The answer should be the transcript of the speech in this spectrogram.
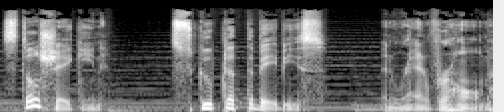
still shaking, scooped up the babies and ran for home.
